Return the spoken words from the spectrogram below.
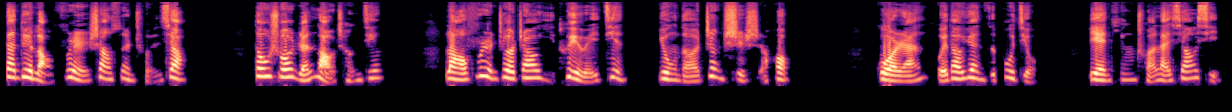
但对老夫人尚算纯孝。都说人老成精。老夫人这招以退为进，用得正是时候。果然，回到院子不久，便听传来消息：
